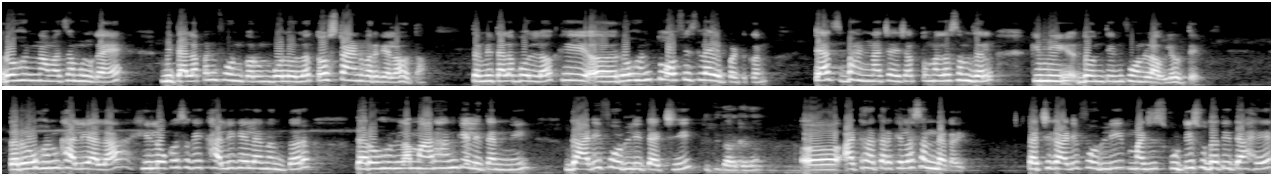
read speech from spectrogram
रोहन नावाचा मुलगा आहे. मी त्याला पण फोन करून बोलवलं. तो स्टँडवर गेला होता. तर मी त्याला बोललं की रोहन तू ऑफिसला ये पटकन. त्याच भांडणाच्या ह्याच्यात तुम्हाला समजेल की मी दोन तीन फोन लावले होते. तर रोहन खाली आला. ही लोक सगळी खाली गेल्यानंतर त्या रोहनला मारहाण केली त्यांनी. गाडी फोडली त्याची. अठरा तारखेला संध्याकाळी. त्याची गाडी फोडली. माझी स्कूटी सुद्धा तिथे आहे.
